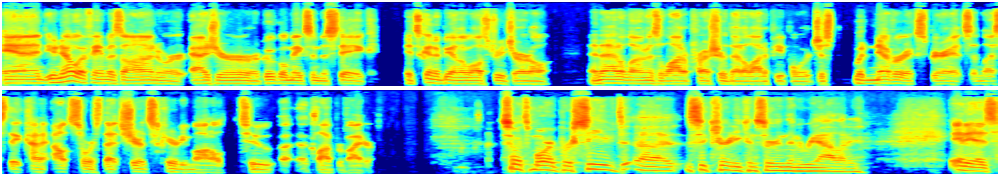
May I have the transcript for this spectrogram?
And you know, if Amazon or Azure or Google makes a mistake, it's going to be on the Wall Street Journal. And that alone is a lot of pressure that a lot of people would just would never experience unless they kind of outsource that shared security model to a, a cloud provider. So it's more a perceived uh, security concern than a reality. It is,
